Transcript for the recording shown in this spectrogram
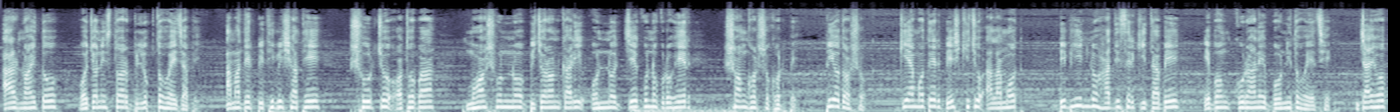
আর নয়তো ওজন স্তর বিলুপ্ত হয়ে যাবে। আমাদের পৃথিবীর সাথে সূর্য অথবা মহাশূন্য বিচরণকারী অন্য যে কোনো গ্রহের সংঘর্ষ ঘটবে। প্রিয় দর্শক, কিয়ামতের বেশ কিছু আলামত বিভিন্ন হাদিসের কিতাবে এবং কোরআনে বর্ণিত হয়েছে। যাই হোক,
